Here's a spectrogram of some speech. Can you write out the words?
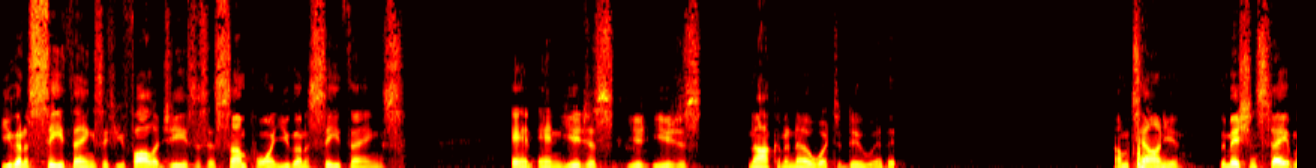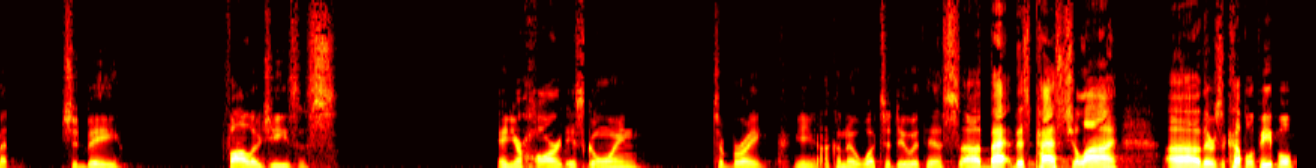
You're going to see things if you follow Jesus. At some point, you're going to see things, and, and you just, you, you're just not going to know what to do with it. I'm telling you, the mission statement should be follow Jesus. And your heart is going to break. You're not going to know what to do with this. Uh, back, this past July, uh, there's a couple of people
